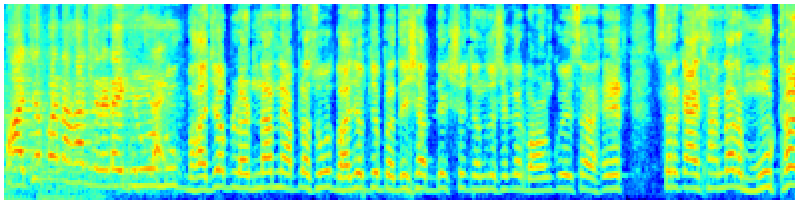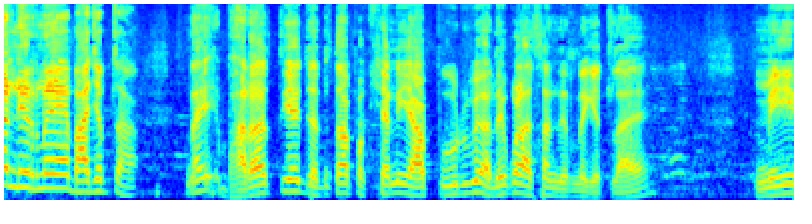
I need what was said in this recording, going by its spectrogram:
भाजपनं हा निर्णय घेतला निवडणूक भाजप लढणार नाही. आपल्यासोबत भाजपचे प्रदेशाध्यक्ष चंद्रशेखर बावनकुळे सर आहेत. सर काय सांगणार? मोठा निर्णय आहे भाजपचा. नाही भारतीय जनता पक्षाने यापूर्वी अनेक वेळा असा निर्णय घेतला आहे मी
